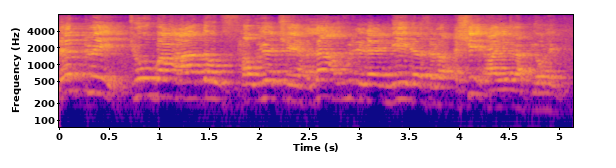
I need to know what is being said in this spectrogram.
လက်တွေ့ဂျိုးပါအားထုတ်ဆောင်ရွက်ခြင်းအလားအမှုတွေနဲ့နေတယ်ဆိုတော့အရှိအာရကပြောလိုက်တယ်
